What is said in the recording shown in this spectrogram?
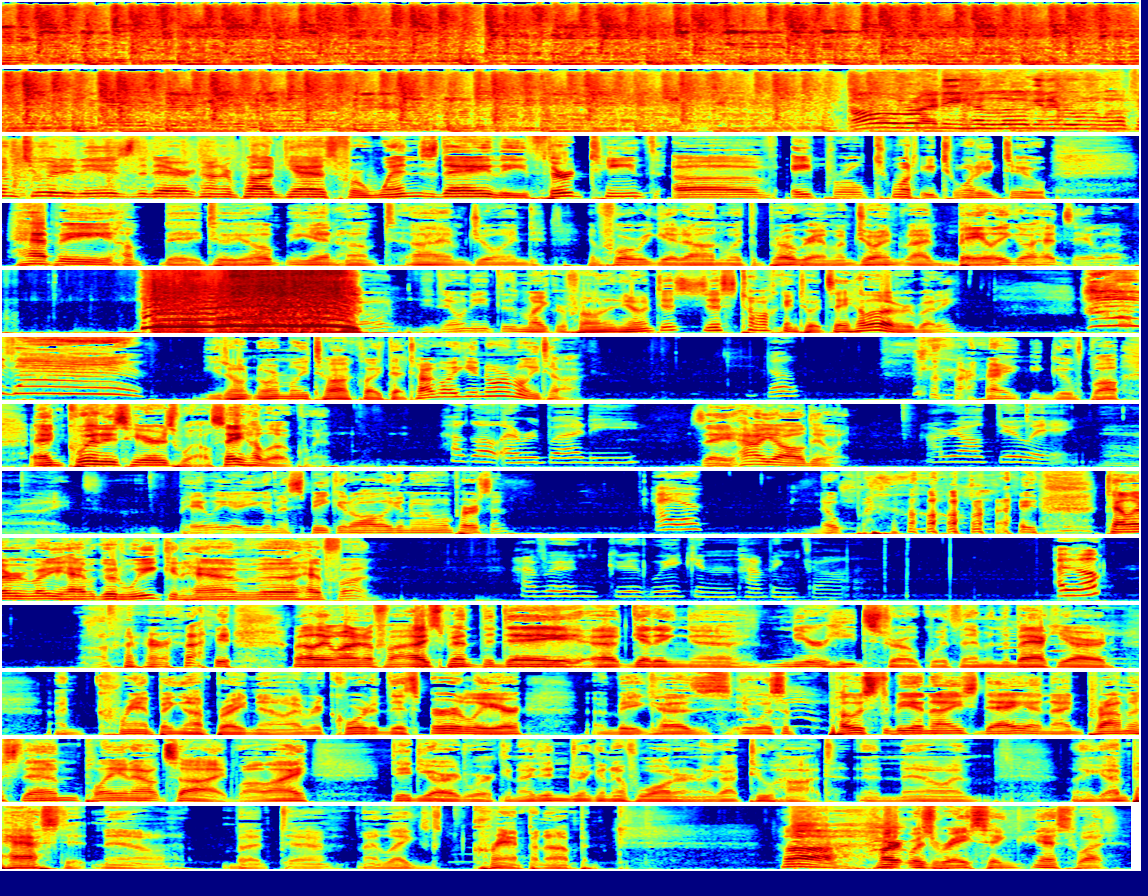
Alrighty, hello again, everyone, and welcome to it. It is the Derek Hunter podcast for Wednesday, the 13th of April, 2022. Happy hump day to you. Hope you get humped. I am joined, before we get on with the program, I'm joined by Bailey. Go ahead, say hello. don't, you don't eat the microphone, and you know, just, just talking into it. Say hello, everybody. Hello. You don't normally talk like that. Talk like you normally talk. No. All right, you goofball. And Quinn is here as well. Say hello, Quinn. Hello, everybody. Say, how y'all doing? How y'all doing? All right. Bailey, are you going to speak at all like a normal person? Hello. Nope. all right. Tell everybody have a good week and have uh, have fun. Have a good week and having fun. Hello. All right. Well, they wanted to. Find, I spent the day uh, getting uh, near heat stroke with them in the backyard. I'm cramping up right now. I recorded this earlier uh, because it was supposed to be a nice day, and I'd promised them playing outside while I did yard work, and I didn't drink enough water, and I got too hot, and now I'm like I'm past it now, but uh, my legs cramping up, and ah, heart was racing. Yes, what?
